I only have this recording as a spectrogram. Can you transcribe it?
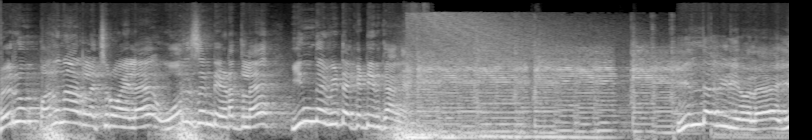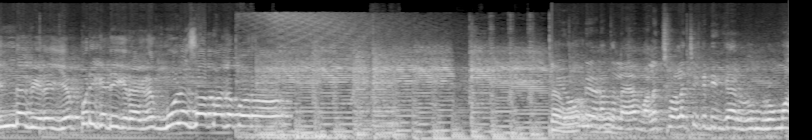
வெறும் பதினாறு லட்ச ரூபாயில ஒரு சென்ட் இடத்துல இந்த வீட்டை கட்டியிருக்காங்க. இந்த வீடியோவில் இந்த வீடை எப்படி கட்டிக்கிறாங்கன்னு முழுசா பார்க்க போறோம். ஒரு இடத்துல வளைச்சு வளைச்சு கட்டியிருக்காரு ரூம் ரூமா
